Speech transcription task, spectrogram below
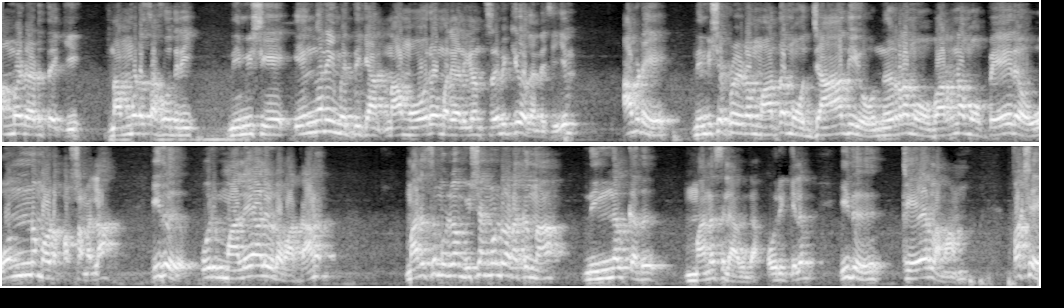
അമ്മയുടെ അടുത്തേക്ക് നമ്മുടെ സഹോദരി നിമിഷയെ എങ്ങനെയും എത്തിക്കാൻ നാം ഓരോ മലയാളികളും ശ്രമിക്കുക തന്നെ ചെയ്യും. അവിടെ നിമിഷപ്പുഴയുടെ മതമോ ജാതിയോ നിറമോ വർണമോ പേരോ ഒന്നും അവിടെ പ്രശ്നമല്ല. ഇത് ഒരു മലയാളിയുടെ വാക്കാണ്. മനസ്സ് മുഴുവൻ വിഷം കൊണ്ട് നടക്കുന്ന നിങ്ങൾക്കത് മനസ്സിലാവില്ല. ഒരിക്കലും ഇത് കേരളമാണ്. പക്ഷേ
